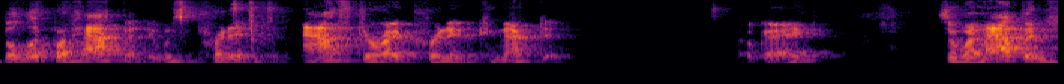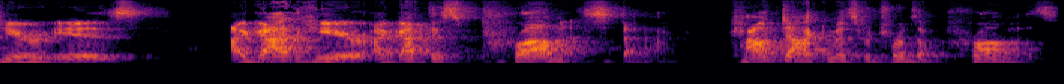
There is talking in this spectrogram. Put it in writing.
but look what happened. It was printed after I printed connected, okay? So what happened here is I got here, I got this promise back. Count documents returns a promise.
